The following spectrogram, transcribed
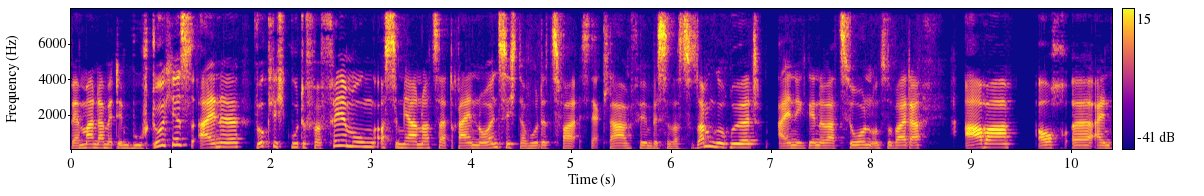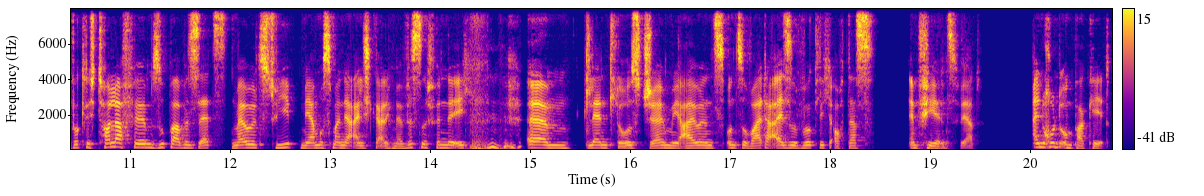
wenn man da mit dem Buch durch ist, eine wirklich gute Verfilmung aus dem Jahr 1993. Da wurde zwar, ist ja klar, im Film ein bisschen was zusammengerührt, eine Generation und so weiter, aber auch äh, ein wirklich toller Film, super besetzt. Meryl Streep, mehr muss man ja eigentlich gar nicht mehr wissen, finde ich. ähm, Glenn Close, Jeremy Irons und so weiter. Also wirklich auch das empfehlenswert ein Rundumpaket.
